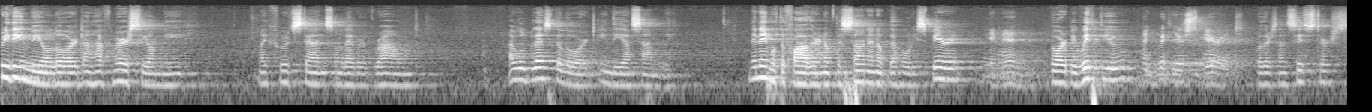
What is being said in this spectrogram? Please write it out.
Redeem me, O Lord, and have mercy on me. My foot stands on level ground. I will bless the Lord in the assembly. In the name of the Father, and of the Son, and of the Holy Spirit, Amen. Lord be with you. And with your spirit. Brothers and sisters,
